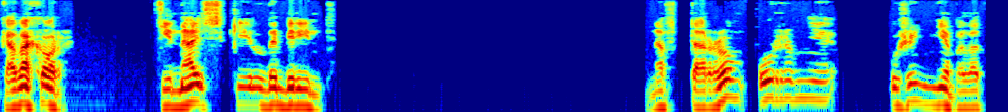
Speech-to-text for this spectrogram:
Кавахор. Тинальский лабиринт. На втором уровне уже не было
